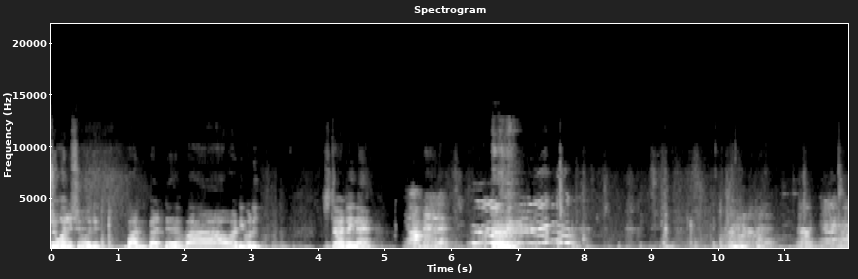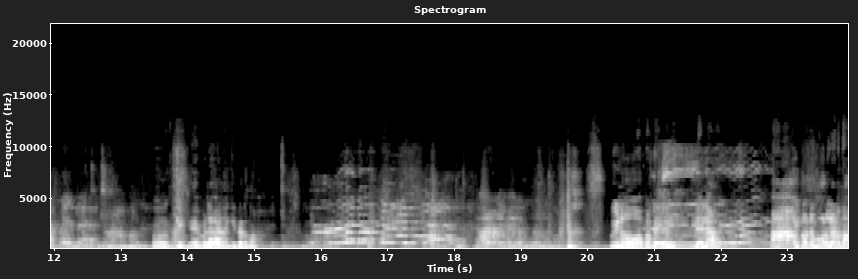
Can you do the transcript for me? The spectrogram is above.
ഷൂ ഒരു ഷൂ ഒരു വൺ ബെഡ് വാ അടിപൊളി ഇഷ്ടമായിട്ടില്ലേ. ഓക്കെ എവിടെ ആണെങ്കിൽ കിടന്നോ. വീണു അപ്പുറത്തേക്ക് ഇല്ലല്ലോ? ആ ആയിക്കോട്ടെ മോൾ കിടന്നോ.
